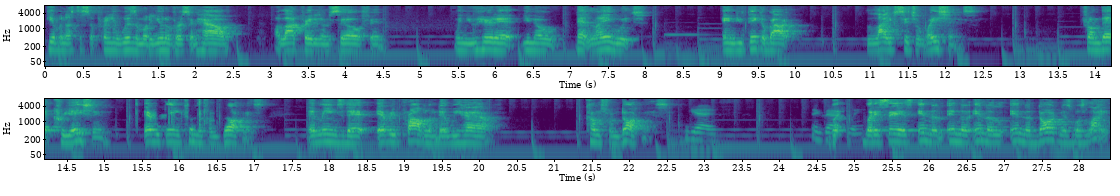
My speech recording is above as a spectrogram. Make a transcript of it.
giving us the supreme wisdom of the universe and how Allah created himself. And when you hear that, you know, that language and you think about life situations from that creation, everything coming from darkness, it means that every problem that we have comes from darkness. Yes. Exactly. But, but it says in the in the in the in the darkness was light.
